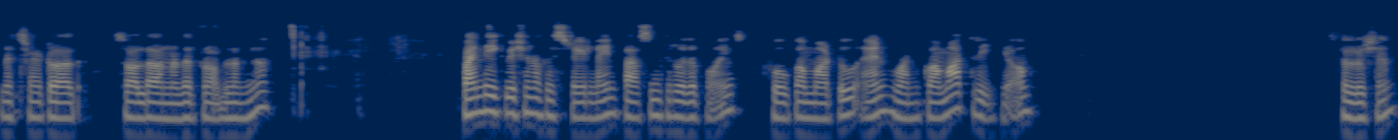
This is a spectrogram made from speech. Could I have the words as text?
Let's try to solve the another problem here. Find the equation of a straight line passing through the points 4 comma 2 and 1 comma 3 here. Solution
